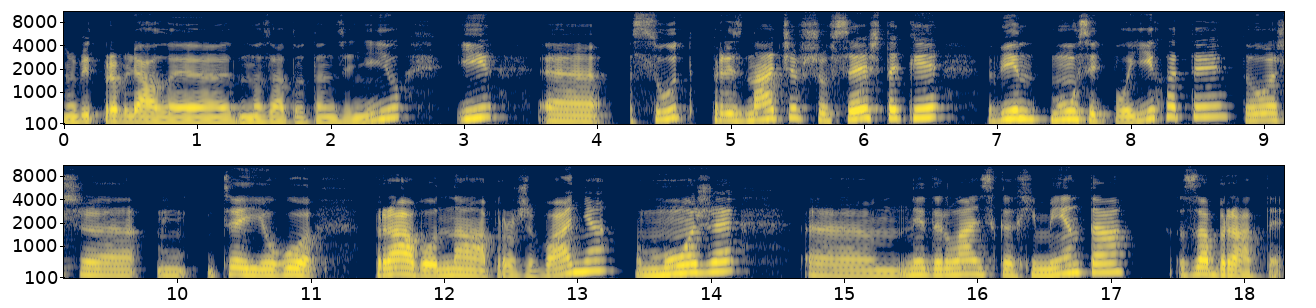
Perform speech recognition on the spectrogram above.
відправляли назад у Танзанію, і е, суд призначив, що все ж таки він мусить поїхати, тож е, м, це його право на проживання може е, нідерландська хімента забрати.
